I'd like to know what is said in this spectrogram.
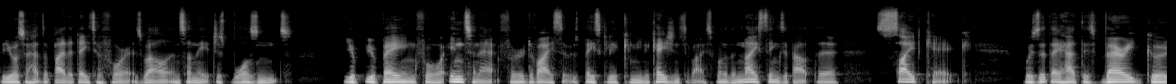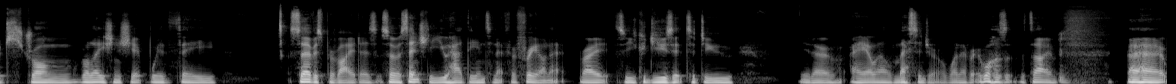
but you also had to buy the data for it as well. And suddenly it just wasn't. You're you're paying for internet for a device that was basically a communications device. One of the nice things about the Sidekick was that they had this very good, strong relationship with the service providers. So essentially, you had the internet for free on it, right? So you could use it to do, you know, AOL Messenger or whatever it was at the time uh,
